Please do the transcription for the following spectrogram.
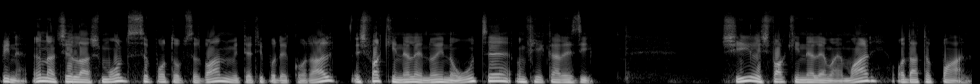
Bine, în același mod se pot observa anumite tipuri de corali, își fac inele noi nouțe în fiecare zi. Și își fac inele mai mari o dată pe an.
